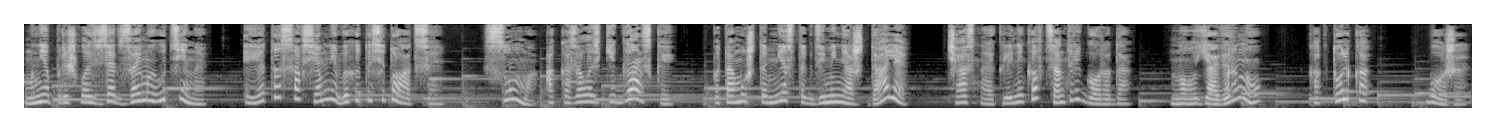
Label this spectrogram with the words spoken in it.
Мне пришлось взять взаймы у Тины, и это совсем не выход из ситуации. Сумма оказалась гигантской, потому что место, где меня ждали – Частная клиника в центре города. Но я верну, как только... Боже,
